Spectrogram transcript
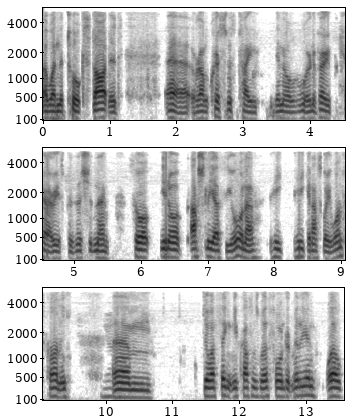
uh, when the talk started uh, around Christmas time. You know, we're in a very precarious position then. So you know, Ashley as the owner, he he can ask what he wants, can't he? Yeah. Um, do I think Newcastle's worth 400 million? Well,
